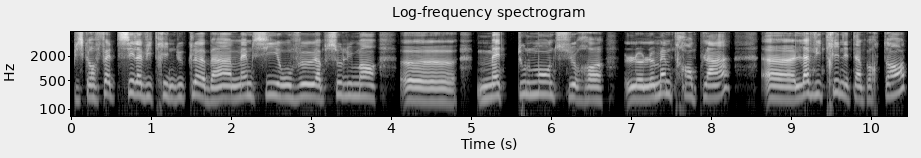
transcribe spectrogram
puisqu'en fait, c'est la vitrine du club. Hein, même si on veut absolument euh, mettre tout le monde sur le, même tremplin, la vitrine est importante.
